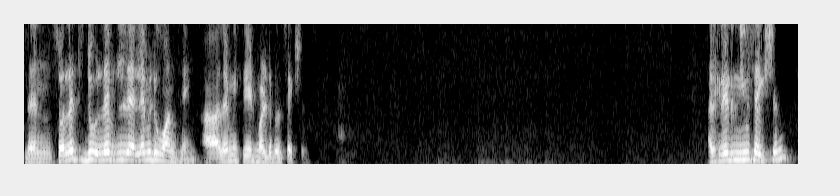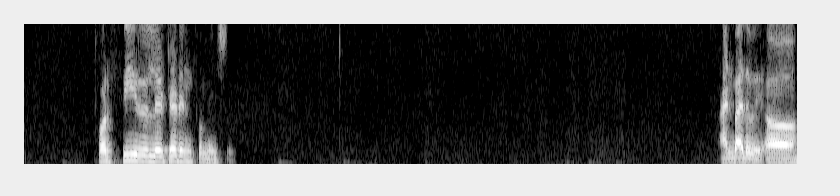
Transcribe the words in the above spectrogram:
Then, so let's do, let, let, let me do one thing. Uh, let me create multiple sections. I'll create a new section for fee related information. and by the way uh,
